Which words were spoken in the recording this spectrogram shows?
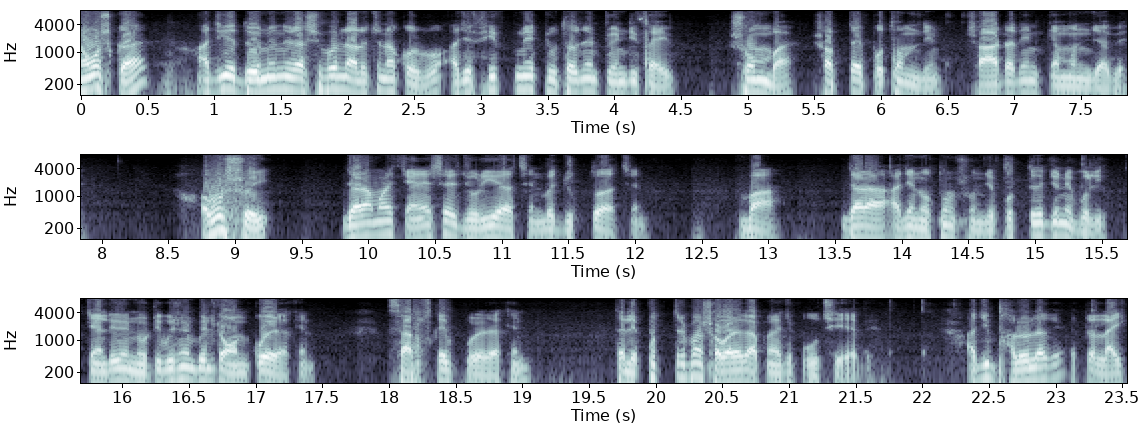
নমস্কার। আজকে দৈনন্দিন রাশিফল নিয়ে আলোচনা করব। আজ ফিফথ মে টু সোমবার, সপ্তাহের প্রথম দিন। সারাটা দিন কেমন যাবে? অবশ্যই যারা আমার চ্যানেলের সাথে জড়িয়ে আছেন বা যুক্ত আছেন বা যারা আজ নতুন শুনছে, প্রত্যেকের জন্য বলি চ্যানেলের নোটিফিকেশন বেলটা অন করে রাখেন সাবস্ক্রাইব করে রাখেন, তাহলে প্রত্যেক মাস সবার আগে আপনার কাছে পৌঁছে যাবে। আজ ভালো লাগে একটা লাইক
